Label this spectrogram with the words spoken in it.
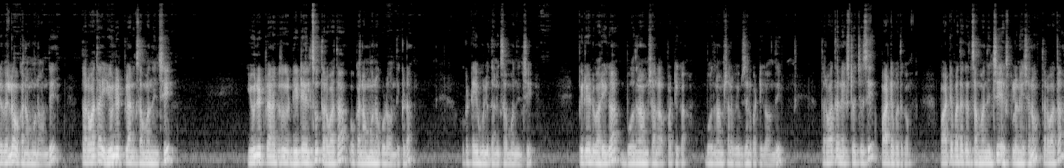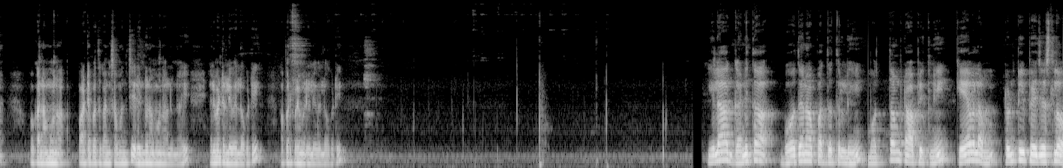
లెవెల్లో ఒక నమూనా ఉంది. తర్వాత యూనిట్ ప్లాన్కి సంబంధించి యూనిట్ ప్లాన్ డీటెయిల్స్ తర్వాత ఒక నమూనా కూడా ఉంది ఇక్కడ. ఒక టేబుల్ దానికి సంబంధించి. పీరియడ్ వారీగా బోధనాంశాల పట్టిక బోధనాంశాల విభజన పట్టిక ఉంది. తర్వాత నెక్స్ట్ వచ్చేసి పాఠ్యపథకం. పాఠ్యపథకానికి సంబంధించి ఎక్స్ప్లెనేషన్ తర్వాత ఒక నమూనా పాఠ్యపథకానికి సంబంధించి రెండు నమూనాలు ఉన్నాయి. ఎలిమెంటరీ లెవెల్ ఒకటి అప్పర్ ప్రైమరీ లెవెల్ ఒకటి. ఇలా గణిత బోధనా పద్ధతుల్ని మొత్తం టాపిక్ని కేవలం ట్వంటీ పేజెస్లో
